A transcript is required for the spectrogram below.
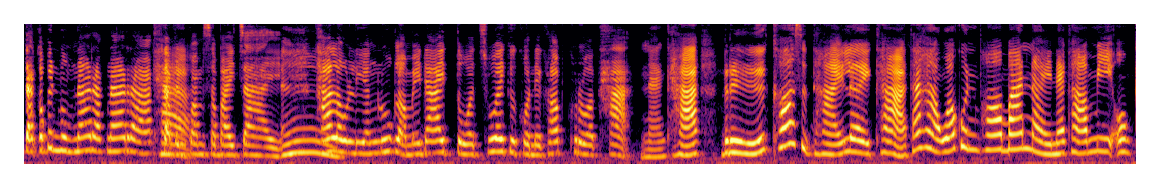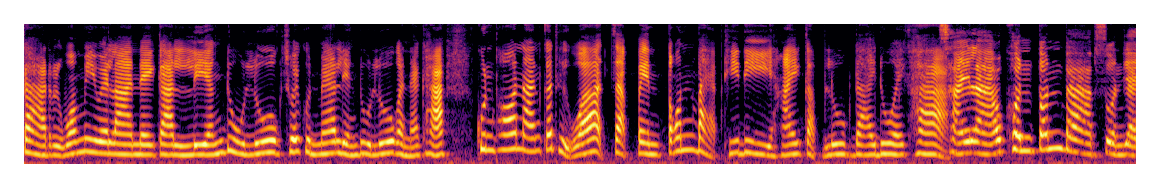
แต่ก็เป็นมุมน่ารักน่ารักค่ะแต่เป็นความสบายใจอืมถ้าเราเลี้ยงลูกเราไม่ได้ตัวช่วยคือคนในครอบครัวค่ะนะคะ หรือข้อสุดท้ายเลยค่ะ ถ้าหากว่าคุณพ่อบ้านไหนนะคะ มีโอกาสหรือว่ามีเวลาในการเลี้ยงดูลูก ช่วยคุณแม่เลี้ยงดูลูกกันนะคะ คุณพ่อนั้นก็ถือว่าจะเป็นต้นแบบที่ดีให้กับลูกได้ด้วยค่ะ ใช่แล้วคนต้นแบบส่วนใหญ่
